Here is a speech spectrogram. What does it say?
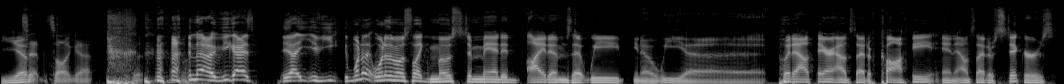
Yep. That's it. That's all I got. No, if you guys, yeah, if you one of the, one of the most like most demanded items that we you know we uh, put out there outside of coffee and outside of stickers.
